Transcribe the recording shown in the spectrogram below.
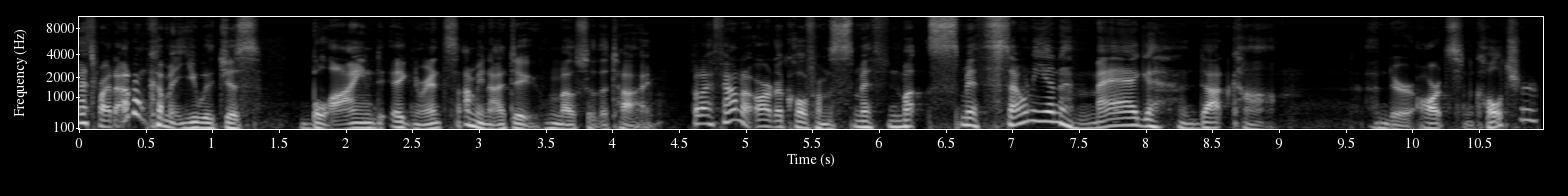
That's right, I don't come at you with just blind ignorance. I mean, I do most of the time. But I found an article from Smith, SmithsonianMag.com under Arts and Culture.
